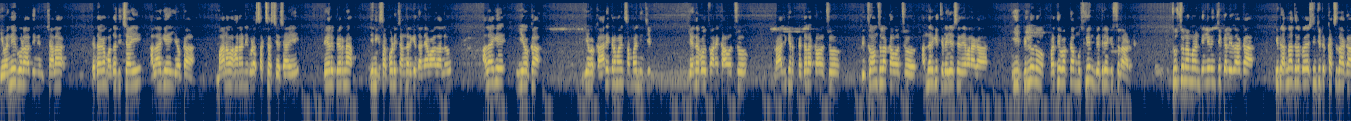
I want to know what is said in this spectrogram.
ఇవన్నీ కూడా దీన్ని చాలా పెద్దగా మద్దతు ఇచ్చాయి. అలాగే ఈ యొక్క మానవహారాన్ని కూడా సక్సెస్ చేశాయి. పేరు పేరున దీనికి సపోర్ట్ ఇచ్చి అందరికీ ధన్యవాదాలు. అలాగే ఈ యొక్క ఈ యొక్క కార్యక్రమానికి సంబంధించి కేంద్ర ప్రభుత్వానికి కావచ్చు రాజకీయ పెద్దలకు కావచ్చు విద్వాంసులకు కావచ్చు అందరికీ తెలియజేసేది ఏమనగా ఈ బిల్లును ప్రతి ఒక్క ముస్లిం వ్యతిరేకిస్తున్నాడు. చూస్తున్నాం మనం ఢిల్లీ నుంచి గల్లీ దాకా ఇటు అరుణాచల్ ప్రదేశ్ నుంచి ఇటు కచ్ దాకా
